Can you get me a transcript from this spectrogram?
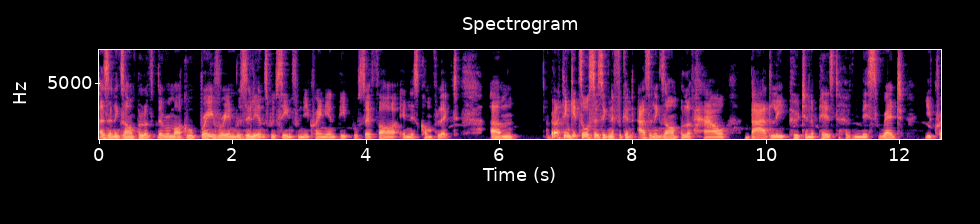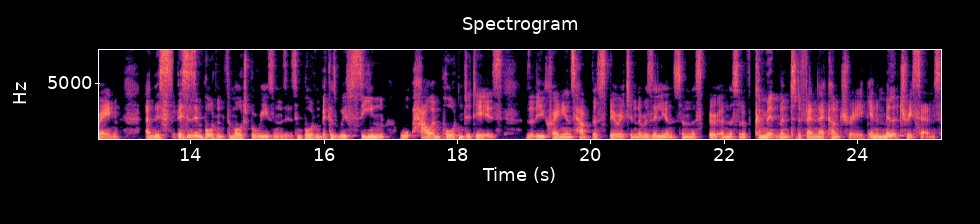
as an example of the remarkable bravery and resilience we've seen from the Ukrainian people so far in this conflict. Um, but I think it's also significant as an example of how badly Putin appears to have misread Ukraine. And this this is important for multiple reasons. It's important because we've seen how important it is that the Ukrainians have the spirit and the resilience and the spirit and the sort of commitment to defend their country in a military sense.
